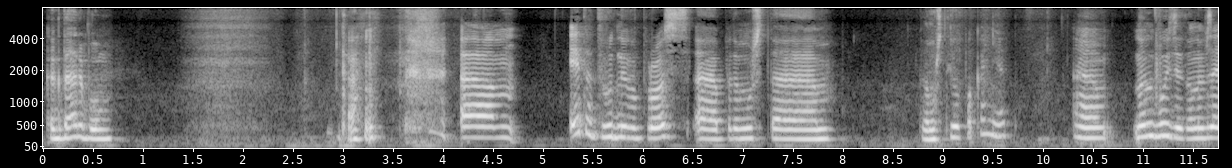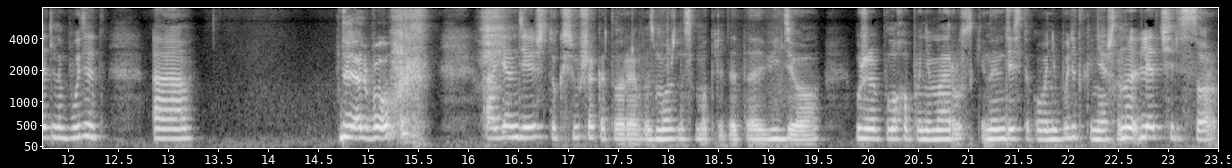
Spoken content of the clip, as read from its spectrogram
когда альбом? Да. Эм, Это трудный вопрос, э, потому что... Потому что его пока нет. Эм, но Он будет, он обязательно будет. Э, Две альбома. А я надеюсь, что Ксюша, которая, возможно, смотрит это видео, уже плохо понимая русский. Но я надеюсь, такого не будет, конечно. Но лет через 40.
